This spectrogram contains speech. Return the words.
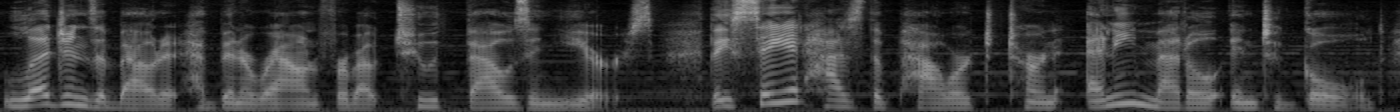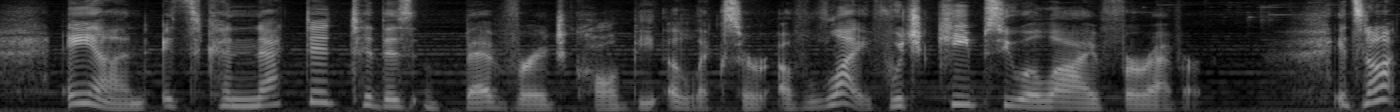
Legends about it have been around for about 2,000 years. They say it has the power to turn any metal into gold, and it's connected to this beverage called the elixir of life, which keeps you alive forever. It's not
